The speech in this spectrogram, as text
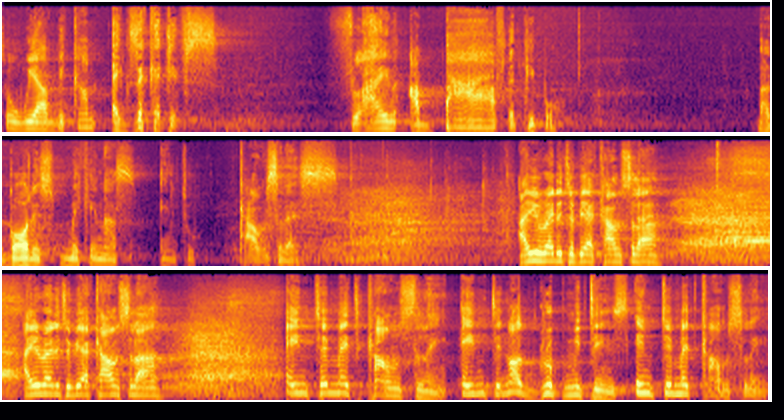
So we have become executives, flying above the people. But God is making us into counselors. Are you ready to be a counselor? Yes. Are you ready to be a counselor? Yes. Intimate counseling, Inti- not group meetings, intimate counseling.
